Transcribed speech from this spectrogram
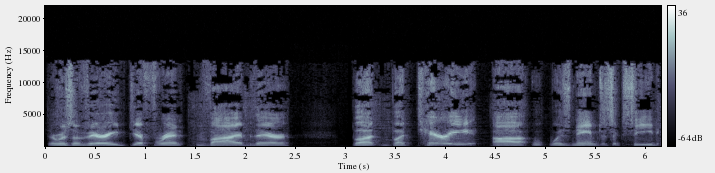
There was a very different vibe there. But but Terry uh, was named to succeed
